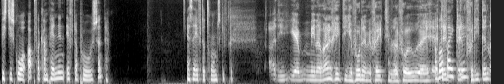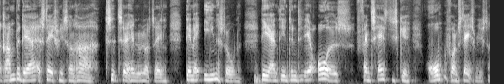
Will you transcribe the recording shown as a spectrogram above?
hvis de skruer op for kampagnen efter på søndag? Altså efter tronskiftet? Jeg mener faktisk ikke, de kan få den effekt, de vil have fået ud af. Og hvorfor den, ikke den, det? Fordi den rampe, der er, at statsministeren har tid til at have en nytårstale, den er enestående. Det er, det, er, det er årets fantastiske rum for en statsminister.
